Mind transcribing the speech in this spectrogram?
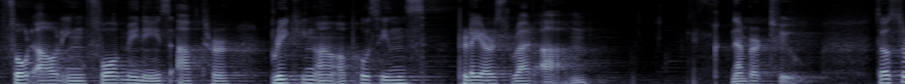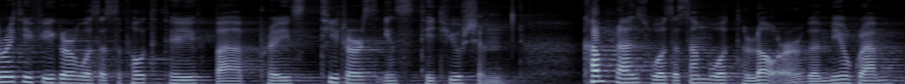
fought out in four minutes after breaking an opposing player's right arm. Number two, the authority figure was supported by a prestigious institution. Compliance was somewhat lower when Milgram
